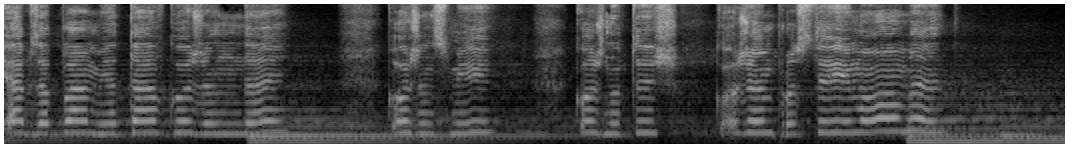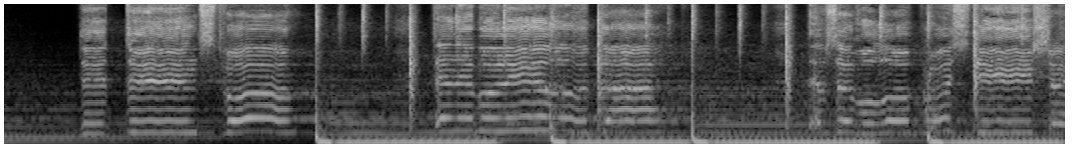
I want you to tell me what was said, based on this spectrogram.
я б запам'ятав кожен день, кожен сміх, кожну тишу, кожен простий момент. Дитинство, де не боліло так, де все було простіше.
